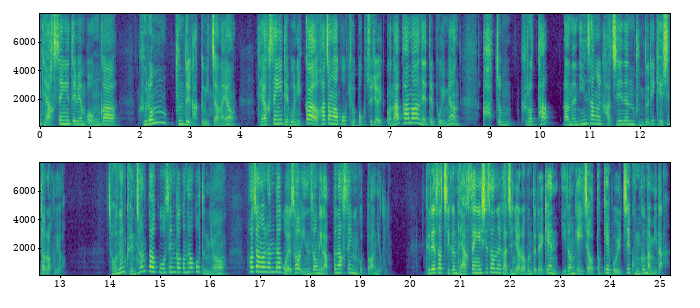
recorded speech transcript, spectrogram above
대학생이 되면 뭔가 그런 분들 가끔 있잖아요. 대학생이 돼 보니까 화장하고 교복 줄여 입거나 파마한 애들 보이면 아, 좀 그렇다? 라는 인상을 가지는 분들이 계시더라고요. 저는 괜찮다고 생각은 하거든요. 화장을 한다고 해서 인성이 나쁜 학생인 것도 아니고. 그래서 지금 대학생의 시선을 가진 여러분들에겐 이런 게 이제 어떻게 보일지 궁금합니다.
